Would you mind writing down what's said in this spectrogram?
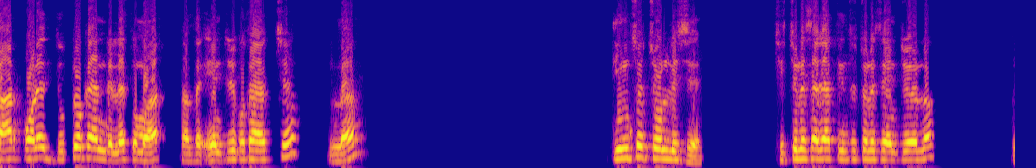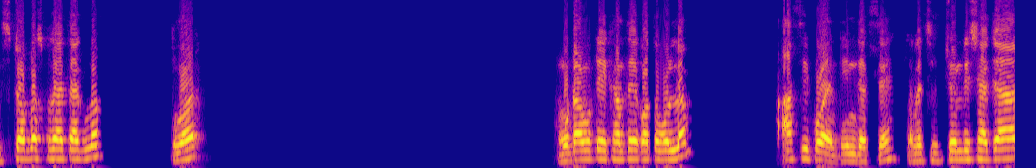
তারপরে দুটো ক্যান্ডেলে তোমার তাহলে এন্ট্রি কোথায় হচ্ছে? না, তিনশো চল্লিশে, ছিচল্লিশ হাজার তিনশো চল্লিশে এন্ট্রি হলো। স্টপ লস কোথায় থাকল? তোমার মোটামুটি এখান থেকে কত বললাম? আশি পয়েন্ট ইন্ডেক্সে তাহলে ছিচল্লিশ হাজার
